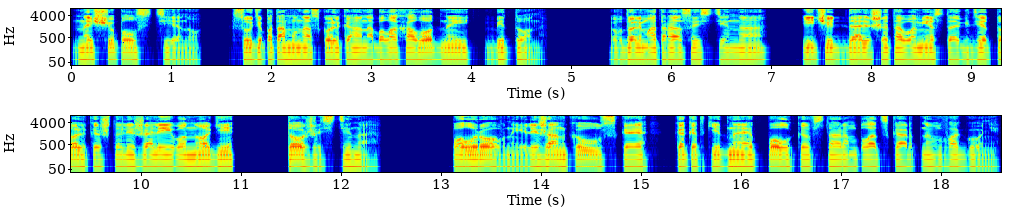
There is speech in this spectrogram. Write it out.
нащупал стену. Судя по тому, насколько она была холодной, бетон. Вдоль матраса стена, и чуть дальше того места, где только что лежали его ноги, тоже стена. Пол ровный, лежанка узкая, как откидная полка в старом плацкартном вагоне.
